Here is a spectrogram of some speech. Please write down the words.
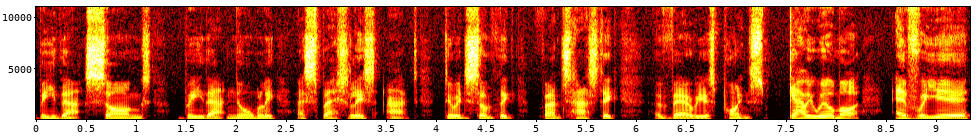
be that songs, be that normally a specialist act doing something fantastic at various points. Gary Wilmot every year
